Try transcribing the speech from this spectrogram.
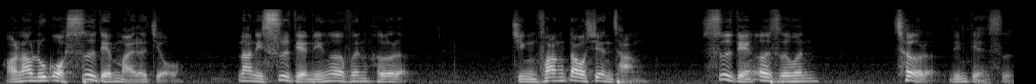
好，那如果四点买了酒，那你四点零二分喝了，警方到现场四点二十分测了零点四，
